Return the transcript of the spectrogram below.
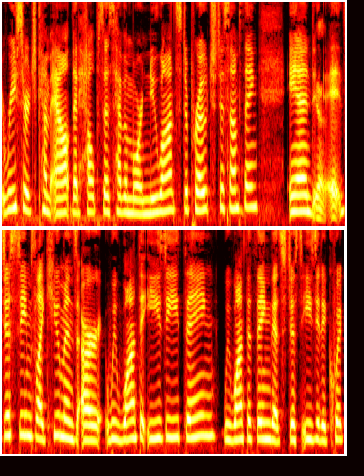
research come out that helps us have a more nuanced approach to something, and yeah. it just seems like humans are we want the easy thing. We want the thing that's just easy to quick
